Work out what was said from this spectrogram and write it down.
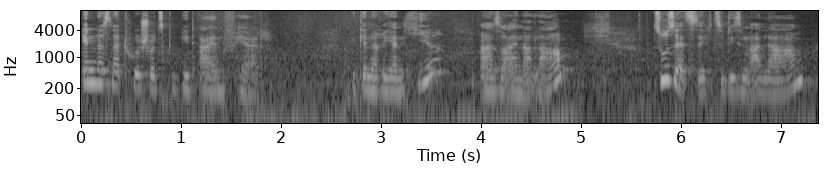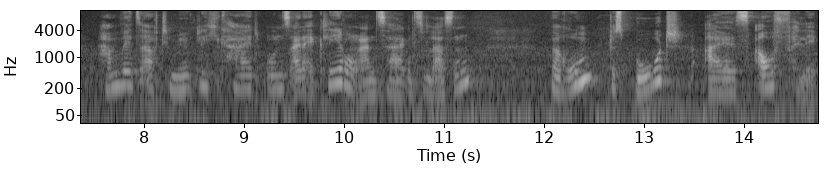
in das Naturschutzgebiet einfährt. Wir generieren hier also einen Alarm. Zusätzlich zu diesem Alarm haben wir jetzt auch die Möglichkeit, uns eine Erklärung anzeigen zu lassen, warum das Boot als auffällig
